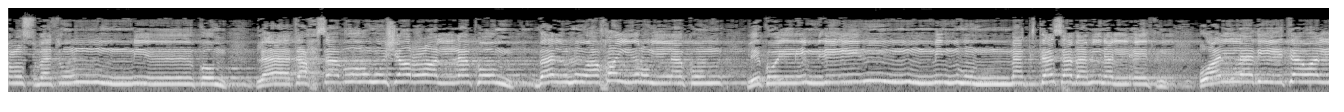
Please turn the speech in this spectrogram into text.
عصبة منكم لا تحسبوه شرا لكم بل هو خير لكم لكل امرئ منهم ما اكتسب من الإثم والذي تولى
